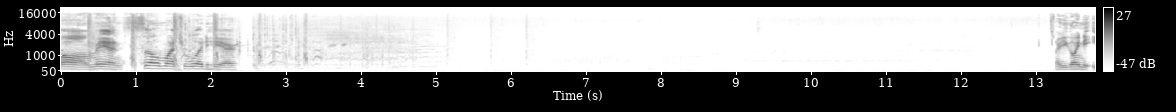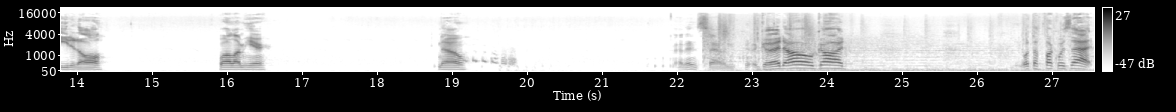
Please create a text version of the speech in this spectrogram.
Oh man, so much wood here. Are you going to eat it all? While I'm here? No? That didn't sound good. Oh god! What the fuck was that?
